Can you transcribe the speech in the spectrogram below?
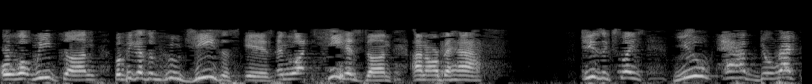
or what we've done, but because of who Jesus is and what He has done on our behalf. Jesus explains, you have direct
